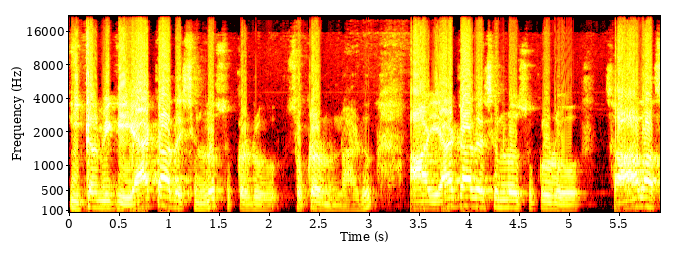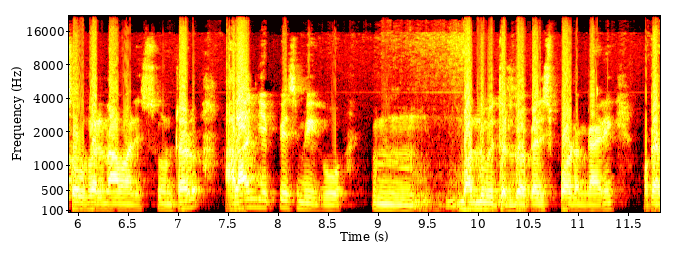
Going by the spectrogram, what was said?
ఇక్కడ మీకు ఏకాదశంలో శుక్రుడు శుక్రుడు ఉన్నాడు. ఆ ఏకాదశంలో శుక్రుడు చాలా శుభపరిణామాలు ఇస్తూ ఉంటాడు. అలా అని చెప్పేసి మీకు బంధుమిత్రులతో కలిసిపోవడం కానీ ఒక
